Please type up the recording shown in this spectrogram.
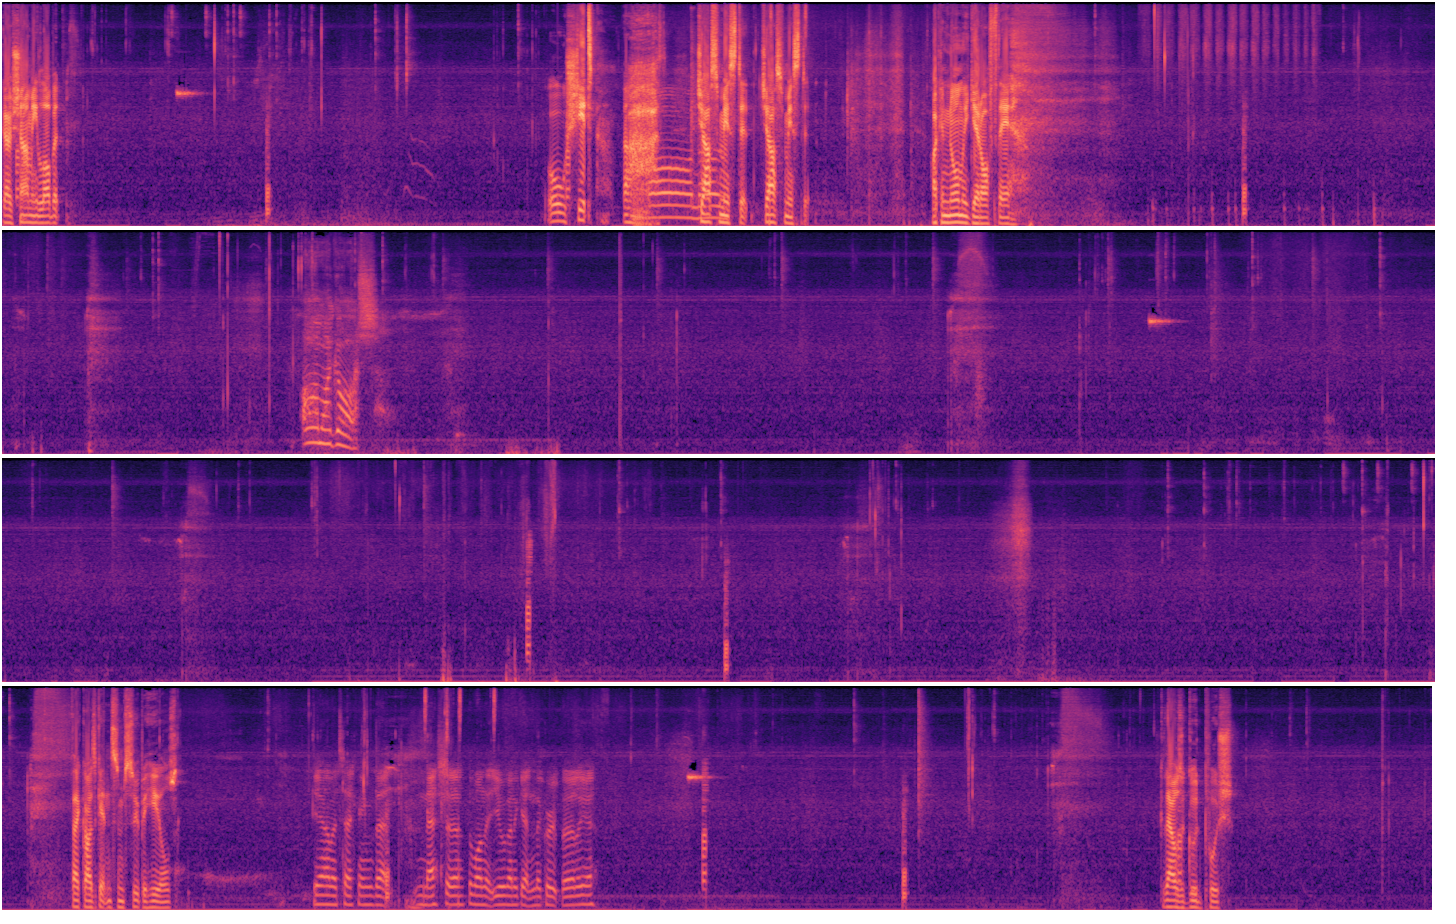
Go Shami, lob it. Oh shit. Ah, Oh no! just missed it. Just missed it. I can normally get off there. Oh my gosh! That guy's getting some super heals. Yeah, I'm attacking that Nasher, the one that you were going to get in the group earlier. That was a good push.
